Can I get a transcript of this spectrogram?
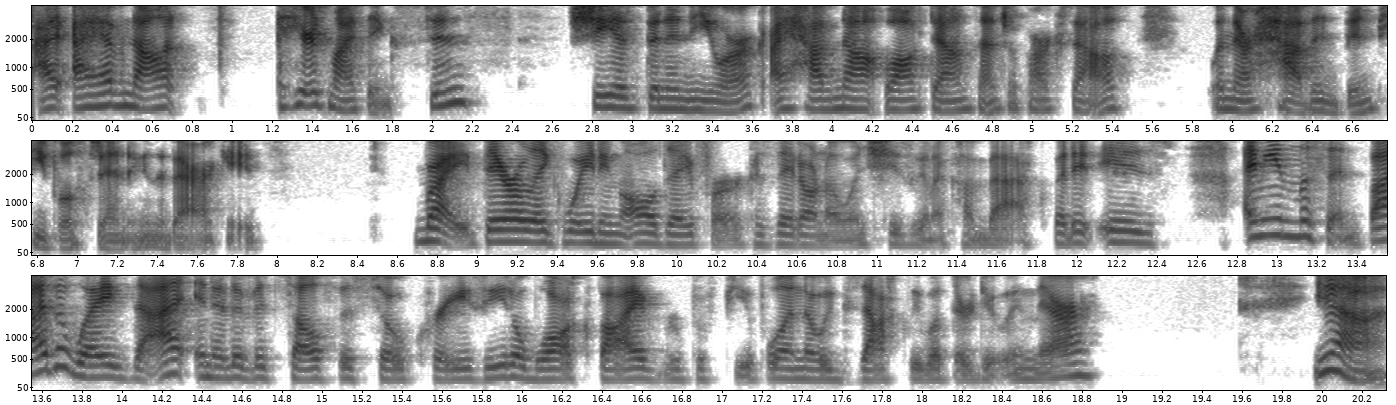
I, I have not. Here's my thing: since she has been in New York, I have not walked down Central Park South when there haven't been people standing in the barricades. Right. They're like waiting all day for her because they don't know when she's going to come back. But it is, I mean, listen, by the way, that in and of itself is so crazy to walk by a group of people and know exactly what they're doing there. Yeah.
